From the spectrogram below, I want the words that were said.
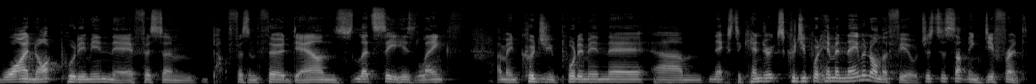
why not put him in there for some for some third downs? Let's see his length. I mean, could you put him in there um, next to Kendricks? Could you put him and Niemann on the field just as something different?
